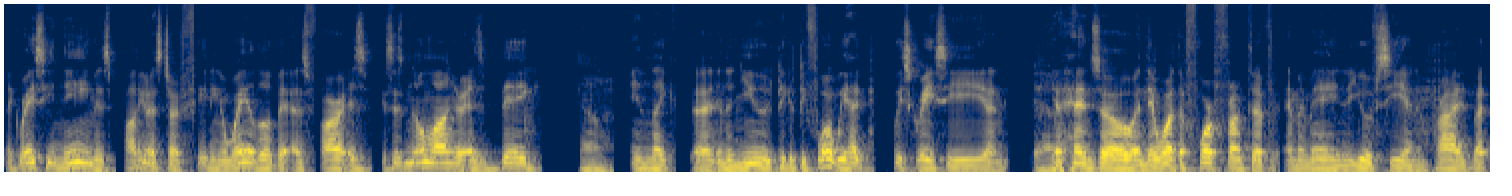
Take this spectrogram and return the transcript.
the Gracie name is probably going to start fading away a little bit as far as because it's no longer as big oh. in like uh, in the news. Because before we had Royce Gracie and yeah. yeah, Renzo, and they were at the forefront of MMA and the UFC and in Pride. But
